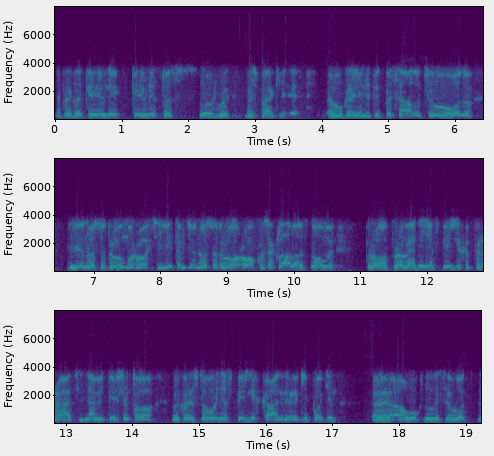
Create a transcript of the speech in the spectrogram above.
наприклад, керівник керівництво служби безпеки е, України підписало цю угоду в 92-му році, літом 92-го року, заклало основи про проведення спільних операцій, навіть більше того, використовування спільних кадрів, які потім е, аукнулися от, е,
